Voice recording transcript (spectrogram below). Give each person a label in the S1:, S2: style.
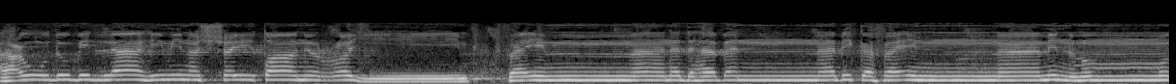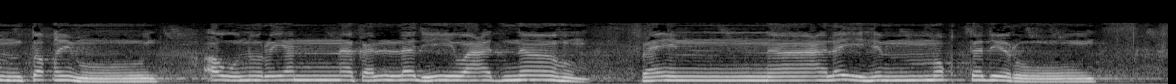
S1: أعوذ بالله من الشيطان الرجيم. فإما نذهبن بك فإنا منهم منتقمون. أو نرينك الذي وعدناهم فإنا عليهم مقتدرون.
